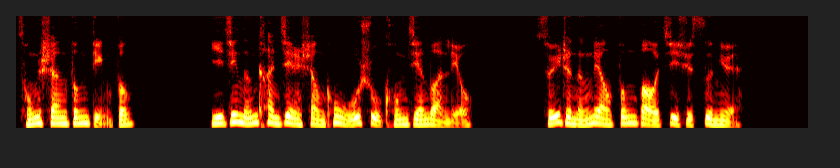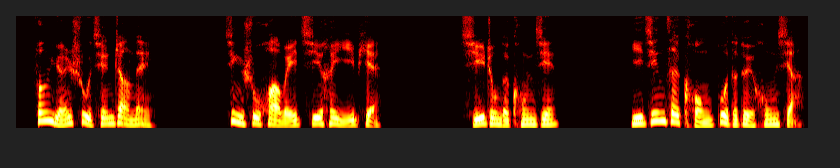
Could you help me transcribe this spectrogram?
从山峰顶峰。已经能看见上空无数空间乱流，随着能量风暴继续肆虐，方圆数千丈内尽数化为漆黑一片，其中的空间已经在恐怖的对轰下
